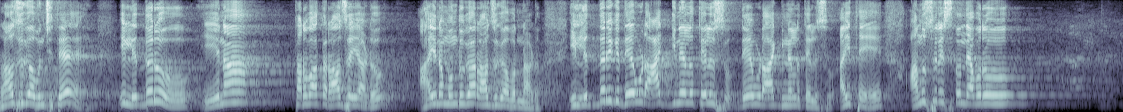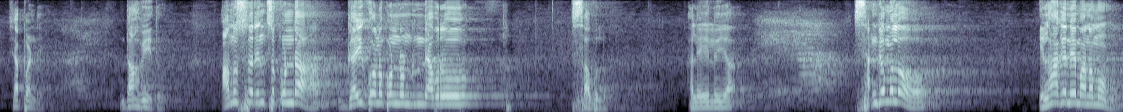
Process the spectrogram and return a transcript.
రాజుగా ఉంచితే వీళ్ళిద్దరూ ఈయన తర్వాత రాజు అయ్యాడు ఆయన ముందుగా రాజుగా ఉన్నాడు. వీళ్ళిద్దరికి దేవుడు ఆజ్ఞలు తెలుసు. దేవుడు ఆజ్ఞలు తెలుసు. అయితే అనుసరిస్తుంది ఎవరు? చెప్పండి. దావీదు. అనుసరించకుండా గై కొనకుండా ఉంటుంది ఎవరు? సవులు. అలేలుయ సంఘములో ఇలాగనే మనము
